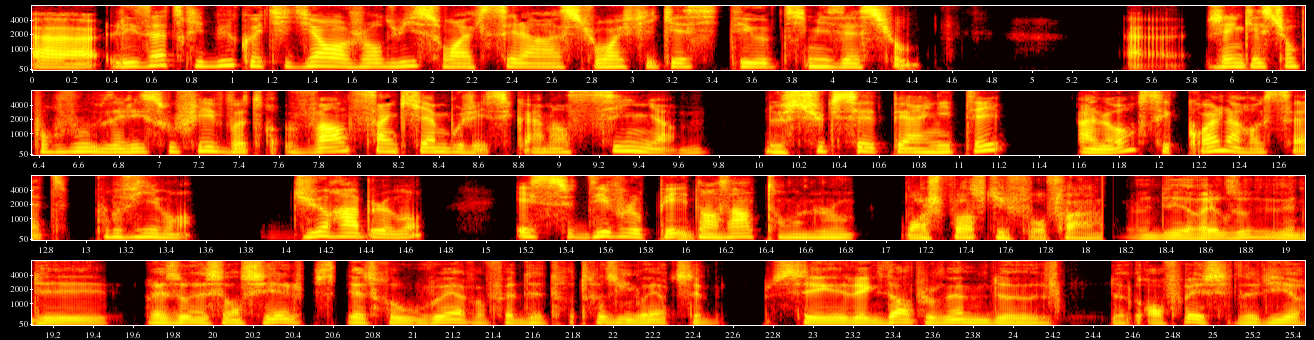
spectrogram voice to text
Euh, les attributs quotidiens aujourd'hui sont accélération, efficacité, optimisation. Euh, j'ai une question pour vous. Vous allez souffler votre 25e bouger. C'est quand même un signe mmh. De succès et de pérennité. Alors, c'est quoi la recette pour vivre durablement et se développer dans un temps long? Moi, je pense qu'il faut, enfin, des raisons, des essentielles, c'est d'être ouvert, en fait, d'être très ouvert. C'est l'exemple même de, de Grand Frais, c'est de dire,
